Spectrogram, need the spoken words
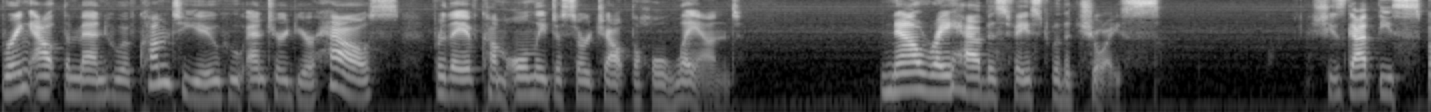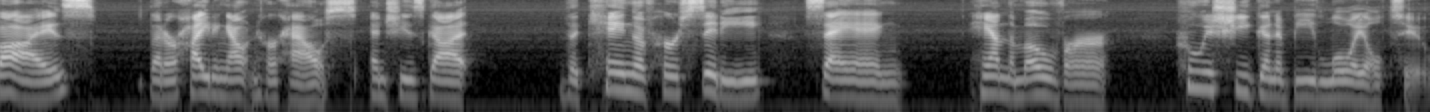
Bring out the men who have come to you, who entered your house, for they have come only to search out the whole land now Rahab is faced with a choice. She's got these spies that are hiding out in her house, and she's got the king of her city saying, hand them over. Who is she going to be loyal to?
